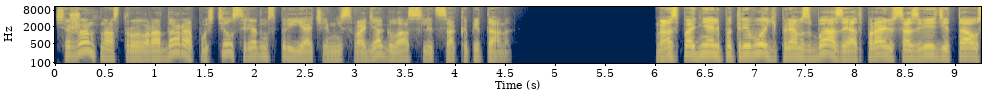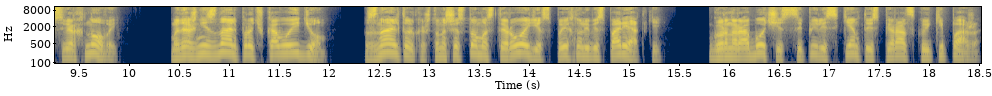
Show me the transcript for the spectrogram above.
Сержант настроил радар и опустился рядом с приятелем, не сводя глаз с лица капитана. Нас подняли по тревоге прямо с базы и отправили в созвездие Тау сверхновой. Мы даже не знали, против кого идем. Знали только, что на шестом астероиде вспыхнули беспорядки. Горнорабочие сцепились с кем-то из пиратского экипажа.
